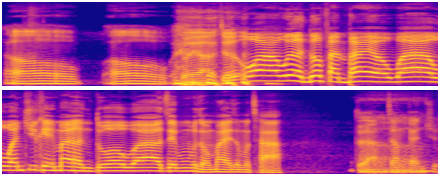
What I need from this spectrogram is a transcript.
哦哦，对啊，就是哇，我有很多反派哦，哇，我玩具可以卖很多，哇，这部怎么卖的这么差？对啊，这样感觉。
